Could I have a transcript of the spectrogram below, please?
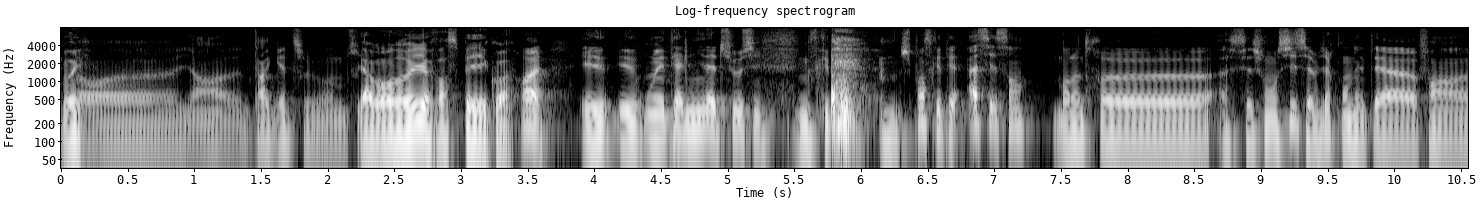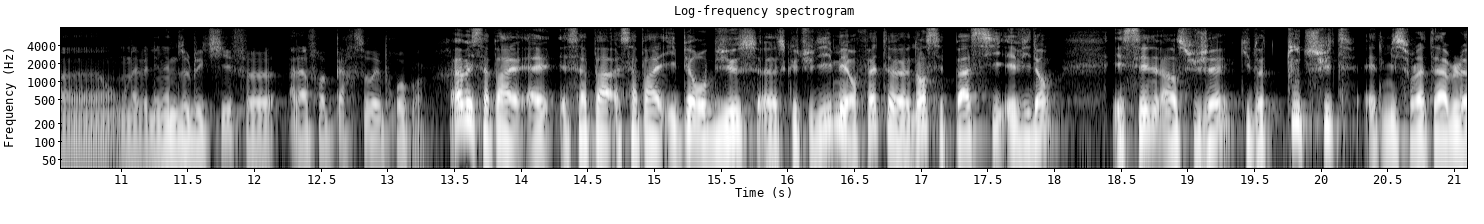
Oui. Alors, euh, Il y a un target dessous. Et à un moment donné, il va falloir se payer quoi. Ouais, et, et on était alignés là-dessus aussi. Donc, ce qui était, je pense qu'il était assez sain dans notre euh, association aussi. Ça veut dire qu'on était, enfin, euh, on avait les mêmes objectifs euh, à la fois perso et pro, quoi. Ah mais ça paraît, eh, ça paraît, ça paraît hyper obvious ce que tu dis, mais en fait non, c'est pas si évident. Et c'est un sujet qui doit tout de suite être mis sur la table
